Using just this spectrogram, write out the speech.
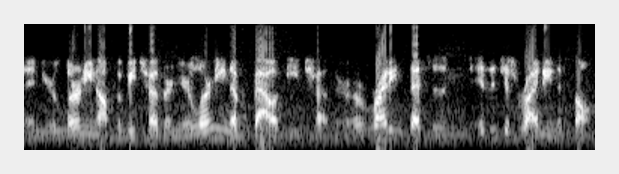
and you're learning off of each other and you're learning about each other. A writing session isn't just writing a song.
